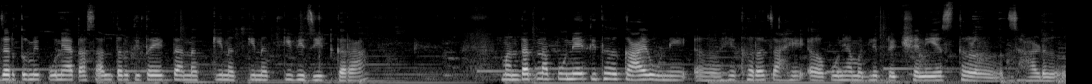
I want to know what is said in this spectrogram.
जर तुम्ही पुण्यात असाल तर तिथं एकदा नक्की नक्की नक्की व्हिजिट करा. म्हणतात ना पुणे तिथं काय उणे हे खरंच आहे. पुण्यामधले प्रेक्षणीय स्थळं झाडं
